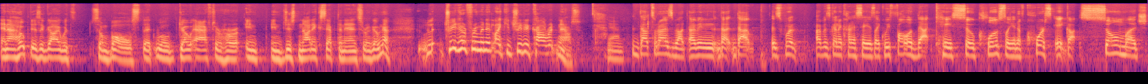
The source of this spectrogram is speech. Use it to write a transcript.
and I hope there's a guy with some balls that will go after her and, and just not accept an answer and go, no, treat her for a minute like you treated Kyle Rittenhouse. Yeah, that's what I was about. I mean, that that is what I was going to kind of say is like we followed that case so closely, and of course it got so much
